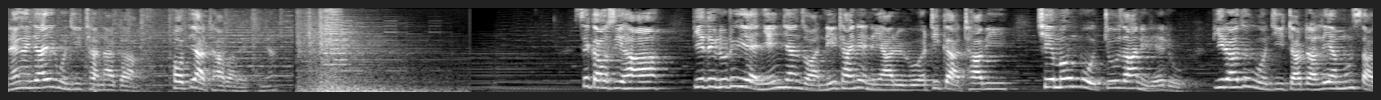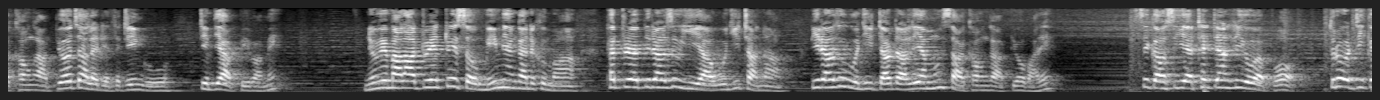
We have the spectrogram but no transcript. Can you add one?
နိုင်ငံခြားရေးဝန်ကြီးဌာနကဖော်ပြထားပါတယ်ခင်ဗျာ။စစ်ကောင်စီဟာ ပြည်သူလူထုရဲ့ငြိမ်းချမ်းစွာနေထိုင်တဲ့နေရာတွေကိုအထစ်ကထားပြီးခြေမုံမှုစ조사နေတယ်လို့ပြည်ထောင်စုဝန်ကြီးဒေါက်တာလျံမွန်းစာခေါင်းကပြောကြားလိုက်တဲ့သတင်းကိုတင်ပြပေးပါမယ်။နိုဝင်ဘာလအတွင်းတွေ့ဆုံမေးမြန်းခန်းတစ်ခုမှာဖက်ဒရယ်ပြည်ထောင်စုရေးရာဝန်ကြီးဌာနပြည်ထောင်စုဝန်ကြီးဒေါက်တာလျံမွန်းစာခေါင်းကပြောပါတယ်။စစ်ကောင်စီရဲ့ထိတ်တန့်လျှို့ဝှက်ပေါ့သူတို့အဓိက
